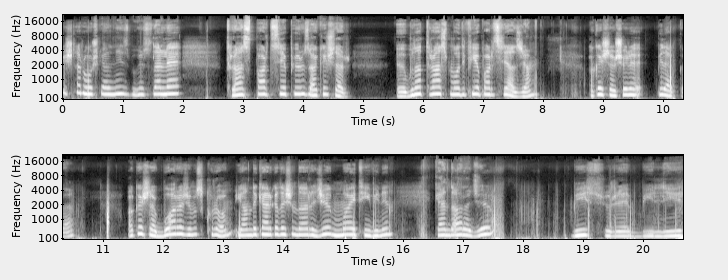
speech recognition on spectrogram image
Arkadaşlar hoş geldiniz. Bugün sizlerle trans partisi yapıyoruz arkadaşlar. e, buna trans modifiye partisi yazacağım. Arkadaşlar şöyle bir dakika. Arkadaşlar bu aracımız Chrome. Yandaki arkadaşın da aracı My TV'nin kendi aracı bir sürebilir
